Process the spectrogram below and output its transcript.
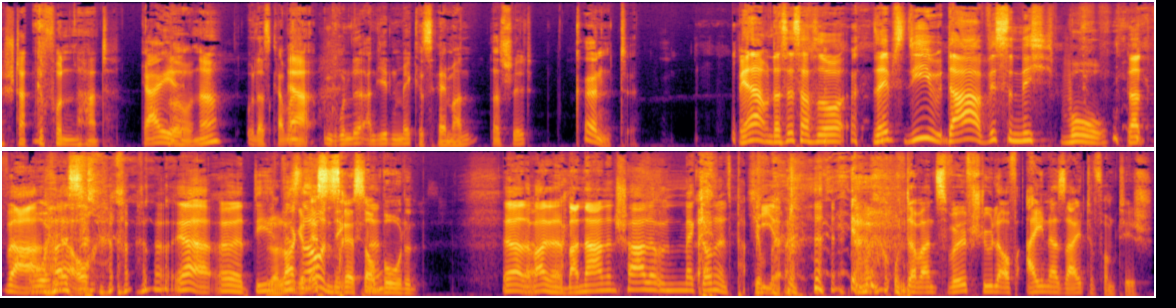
äh, stattgefunden hat. Geil. So, ne? Und das kann man ja. im Grunde an jeden Meckes hämmern, das Schild könnte. Ja, und das ist auch so, selbst die da wissen nicht, wo das war. Woher auch. ja, äh, die da lag ein Essensrest ne? am Boden. Ja, da ja. war eine Bananenschale und McDonalds-Papier. ja. Und da waren zwölf Stühle auf einer Seite vom Tisch.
